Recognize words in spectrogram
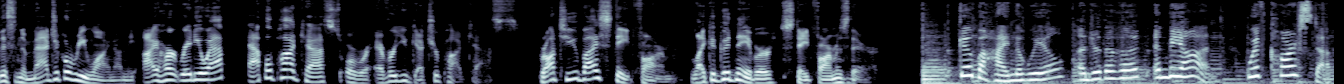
Listen to Magical Rewind on the iHeartRadio app, Apple Podcasts, or wherever you get your podcasts. Brought to you by State Farm. Like a good neighbor, State Farm is there. Go behind the wheel, under the hood, and beyond with car stuff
